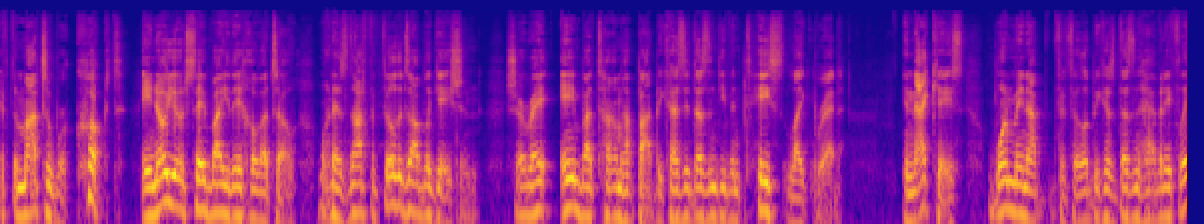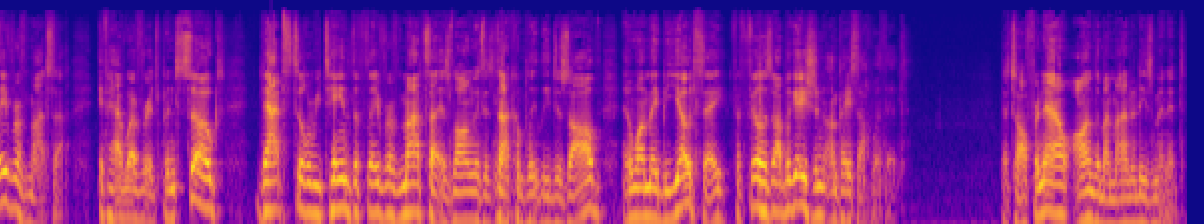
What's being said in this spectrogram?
If the matzah were cooked, eno yotzei chovato. One has not fulfilled its obligation. Sharei ein batam hapat, because it doesn't even taste like bread. In that case, one may not fulfill it because it doesn't have any flavor of matzah. If, however, it's been soaked, that still retains the flavor of matzah as long as it's not completely dissolved, and one may be yotze, fulfill his obligation on Pesach with it. That's all for now on the Maimonides Minute.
